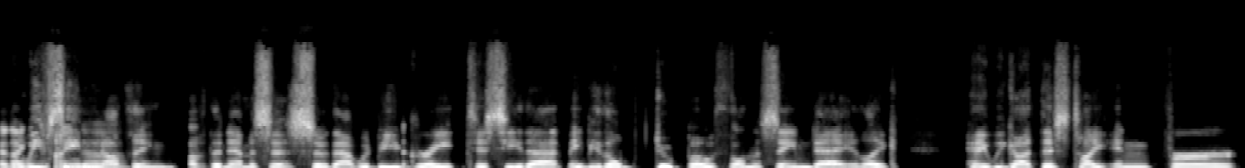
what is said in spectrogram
And well, we've seen kinda- nothing of the Nemesis, so that would be great to see that. Maybe they'll do both on the same day. Like, hey, we got this Titan for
